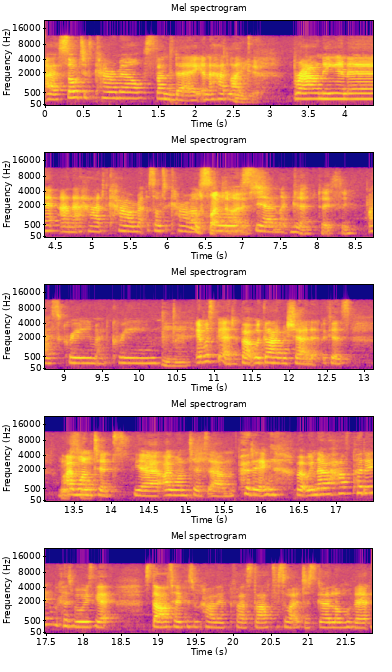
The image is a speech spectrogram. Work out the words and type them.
a salted caramel sundae, and it had like yeah. brownie in it, and it had caramel, salted caramel was quite sauce. nice. Yeah, and like Yeah, tasty. ice cream and cream. Mm-hmm. It was good, but we're glad we shared it because I wanted, yeah, I wanted um, pudding, but we never have pudding because we always get starter because Ricardo prefers starter, so I just go along with it.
